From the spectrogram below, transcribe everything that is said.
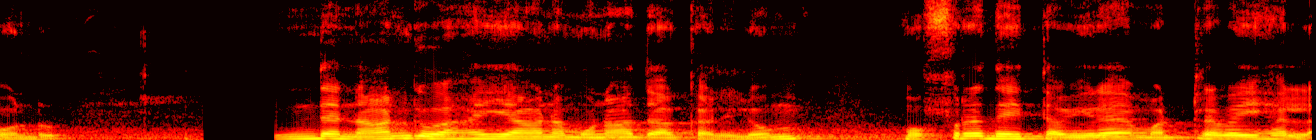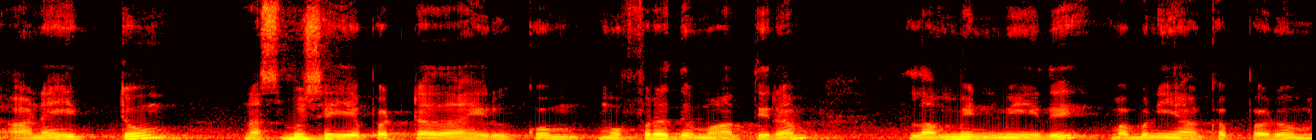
போன்று. இந்த நான்கு வகையான முனாதாக்களிலும் முஃப்ரதை தவிர மற்றவைகள் அனைத்தும் நஸ்பு செய்யப்பட்டதாக இருக்கும் முஃப்ரது மாத்திரம் லம்மின் மீது மபனியாக்கப்படும்.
